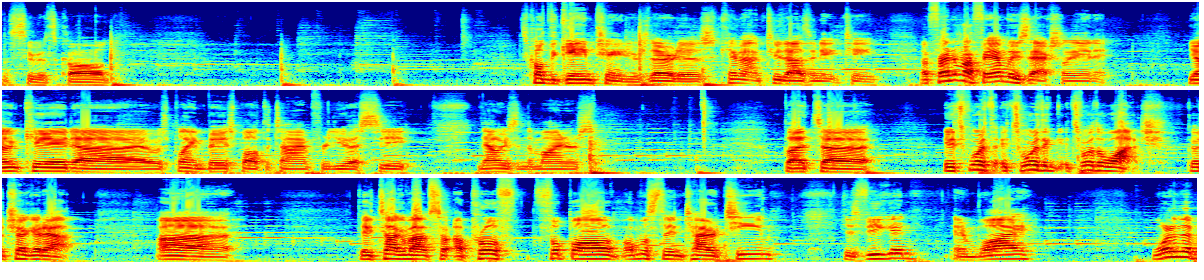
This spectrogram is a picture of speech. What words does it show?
Let's see what it's called. It's called The Game Changers. There it is. Came out in 2018. A friend of our family is actually in it. Young kid uh, was playing baseball at the time for USC. Now he's in the minors. But uh, it's worth it's worth a, it's worth a watch. Go check it out. Uh, they talk about a pro f- football. Almost the entire team is vegan and why. One of the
